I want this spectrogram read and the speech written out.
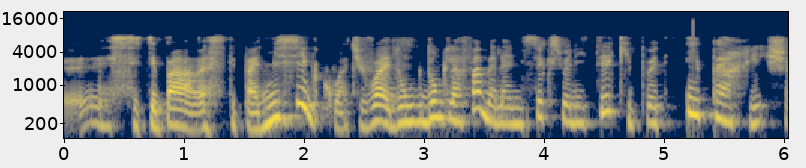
euh, c'était pas c'était pas admissible quoi tu vois. Et donc donc la femme elle a une sexualité qui peut être hyper riche.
